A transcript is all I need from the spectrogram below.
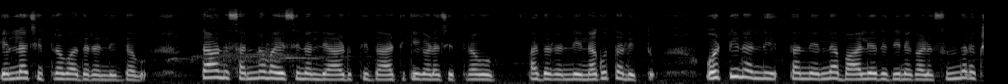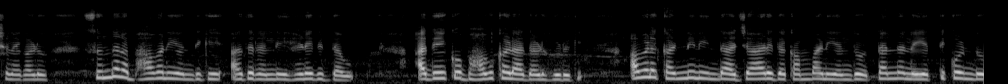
ಎಲ್ಲ ಚಿತ್ರವೂ ಅದರಲ್ಲಿದ್ದವು. ತಾನು ಸಣ್ಣ ವಯಸ್ಸಿನಲ್ಲಿ ಆಡುತ್ತಿದ್ದ ಆಟಿಕೆಗಳ ಚಿತ್ರವು ಅದರಲ್ಲಿ ನಗುತ್ತಲಿತ್ತು. ಒಟ್ಟಿನಲ್ಲಿ ತನ್ನೆಲ್ಲ ಬಾಲ್ಯದ ದಿನಗಳ ಸುಂದರ ಕ್ಷಣಗಳು ಸುಂದರ ಭಾವನೆಯೊಂದಿಗೆ ಅದರಲ್ಲಿ ಹೆಣೆದಿದ್ದವು. ಅದೇಕೋ ಭಾವುಕಳಾದಳು ಹುಡುಗಿ. ಅವಳ ಕಣ್ಣಿನಿಂದ ಜಾರಿದ ಕಂಬಣಿಯೊಂದು ತನ್ನನ್ನು ಎತ್ತಿಕೊಂಡು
